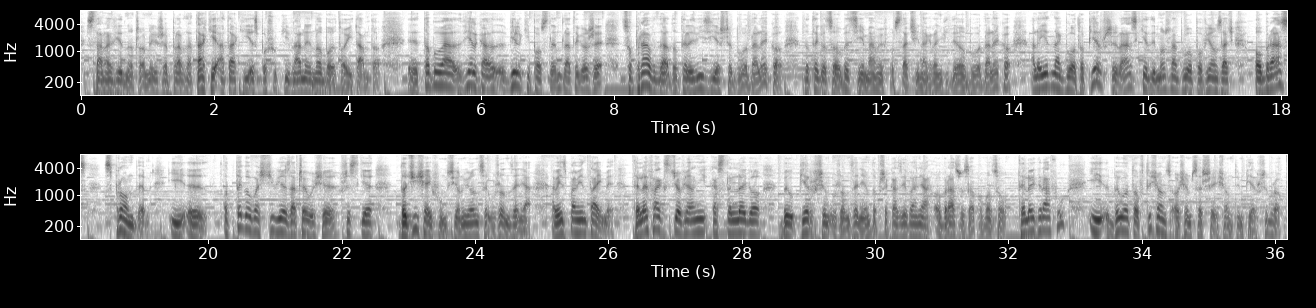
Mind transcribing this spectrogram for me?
Stanach Zjednoczonych, że prawda, takie ataki jest poszukiwany, no bo to i tam tamto. Y, to była wielka, wielki postęp, dlatego że co prawda do telewizji jeszcze było daleko, do tego co obecnie mamy w postaci nagrań wideo było daleko, ale jednak było to pierwszy raz, kiedy można było powiązać obraz z prądem i y, od tego właściwie zaczęły się wszystkie do dzisiaj funkcjonujące urządzenia. A więc pamiętajmy, telefax Giovanni Castellego był pierwszym urządzeniem do przekazywania obrazu za pomocą telegrafu i było to w 1861 roku.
